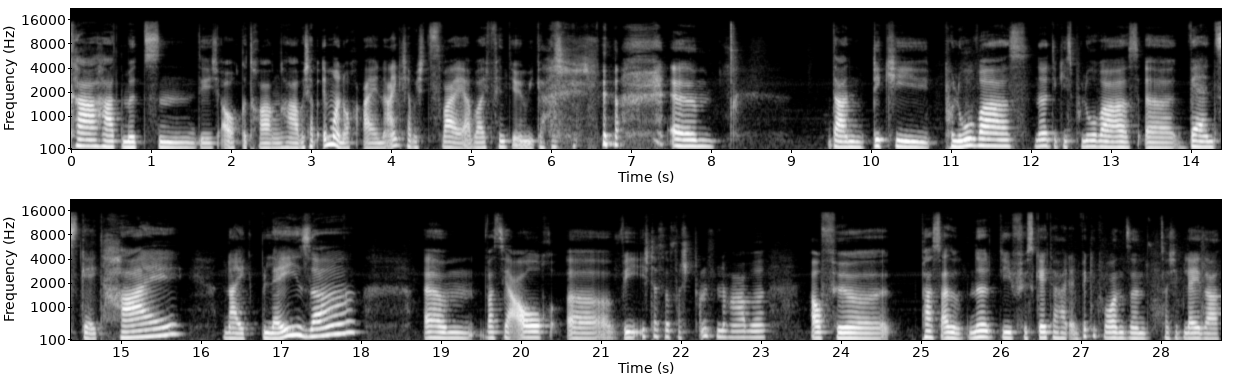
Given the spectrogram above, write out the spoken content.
Carhartt-Mützen, die ich auch getragen habe. Ich habe immer noch eine. Eigentlich habe ich zwei, aber ich finde die irgendwie gar nicht mehr. ähm, dann Dickie Pullovers, ne, Dickies Pullovers, äh, Van Skate High, Nike Blazer, ähm, was ja auch, äh, wie ich das so verstanden habe, auch für Pass, also ne, die für Skater halt entwickelt worden sind, solche Blazer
